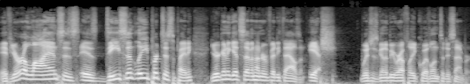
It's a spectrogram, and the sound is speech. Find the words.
If your alliance is is decently participating, you're going to get 750,000 ish, which is going to be roughly equivalent to December.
